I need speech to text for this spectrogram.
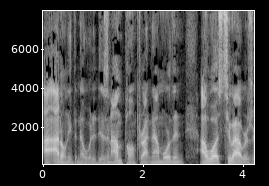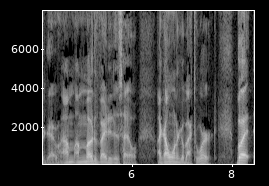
I, I don't even know what it is, and I'm pumped right now more than I was two hours ago. I'm I'm motivated as hell. Like I want to go back to work, but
